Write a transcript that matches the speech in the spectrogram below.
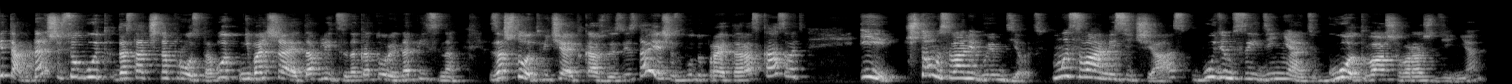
Итак, дальше все будет достаточно просто. Вот небольшая таблица, на которой написано, за что отвечает каждая звезда. Я сейчас буду про это рассказывать. И что мы с вами будем делать? Мы с вами сейчас будем соединять год вашего рождения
